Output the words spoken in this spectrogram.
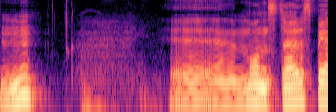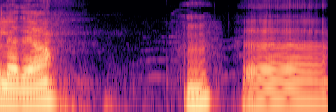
Mm. Eh, monster spellediga. Mm. Eh,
